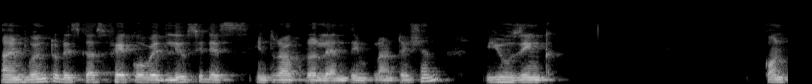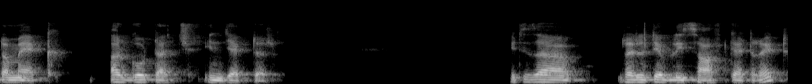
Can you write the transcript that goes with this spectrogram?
I am going to discuss phaco with Lucidis intraocular lens implantation using Contamac Ergo Touch injector. It is a relatively soft cataract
